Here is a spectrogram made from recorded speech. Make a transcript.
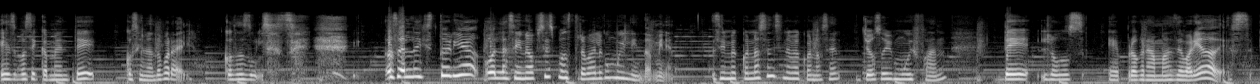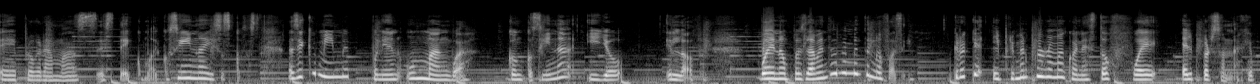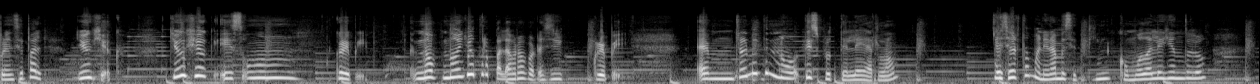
es básicamente cocinando para él, cosas dulces. o sea, la historia o la sinopsis mostraba algo muy lindo, miren. Si me conocen, si no me conocen, yo soy muy fan de los eh, programas de variedades, eh, programas este como de cocina y esas cosas. Así que a mí me ponían un manga con cocina y yo in love. Bueno, pues lamentablemente no fue así. Creo que el primer problema con esto fue el personaje principal, Junghyuk. Junghyuk es un creepy. No, no hay otra palabra para decir creepy. Em, realmente no disfruté leerlo. De cierta manera me sentí incómoda leyéndolo.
